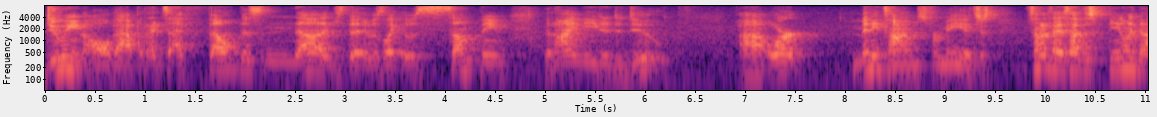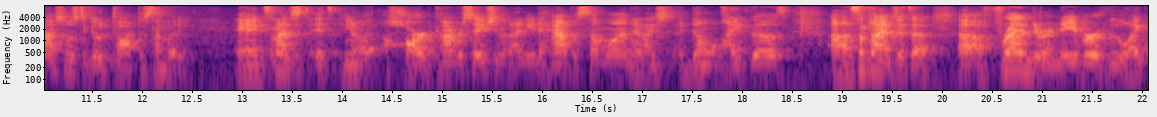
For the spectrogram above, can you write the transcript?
doing all that. But I, I felt this nudge that it was like it was something that I needed to do. Uh, or many times for me, it's just sometimes I just have this feeling that I'm supposed to go talk to somebody. And sometimes it's, it's you know a hard conversation that I need to have with someone, and I just I don't like those. Uh, sometimes it's a, a friend or a neighbor who like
